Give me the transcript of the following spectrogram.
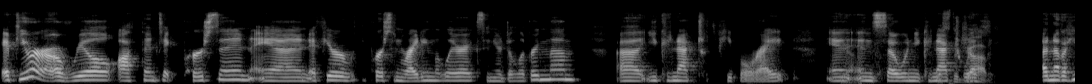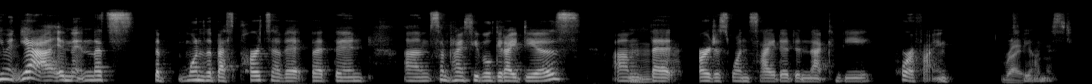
if you are a real authentic person, and if you're the person writing the lyrics and you're delivering them, uh, you connect with people, right? And Yeah. and so when you connect the job. with another human yeah and, and that's the one of the best parts of it but then um, sometimes people get ideas um, Mhm. that are just one-sided and that can be horrifying Right. to be honest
